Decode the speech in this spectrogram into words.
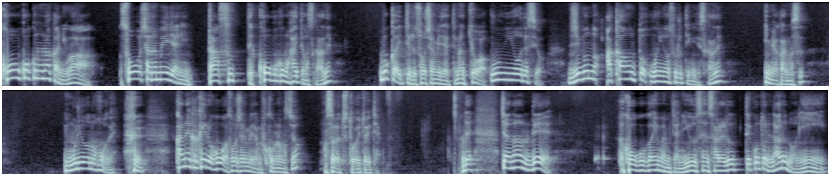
広告の中には、ソーシャルメディアに出すって広告も入ってますからね。僕が言ってるソーシャルメディアっていうのは今日は運用ですよ。自分のアカウントを運用するって意味ですからね。意味わかります？無料の方ね。金かける方はソーシャルメディアも含まれますよ。まあ、それはちょっと置いといて。で、じゃあなんで、広告が今みたいに優先されるってことになるのに、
